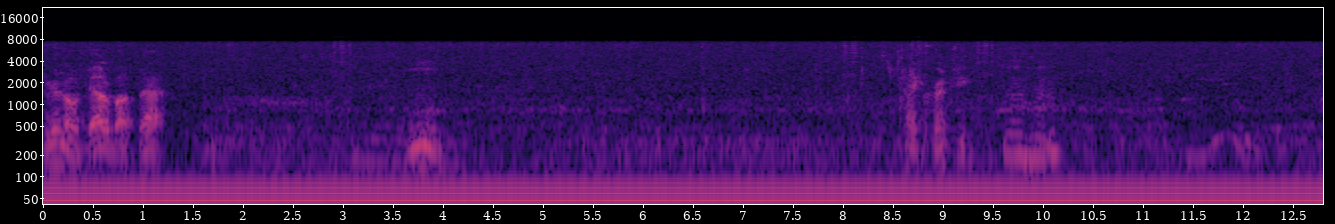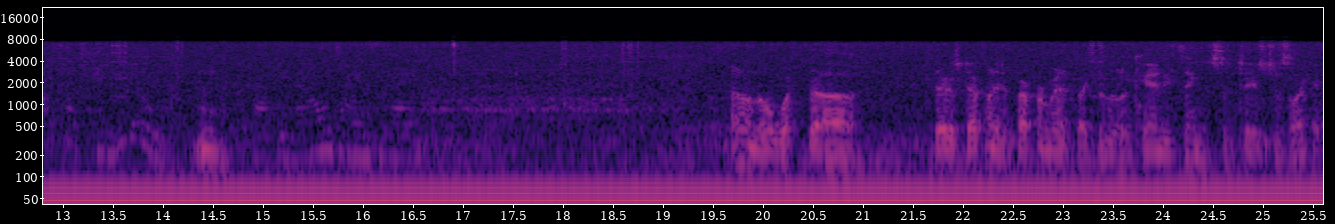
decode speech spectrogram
There's no doubt about that. Mmm. Kind of crunchy. Mm-hmm. don't know what the. There's definitely the peppermint, like the little candy things that taste just like it.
